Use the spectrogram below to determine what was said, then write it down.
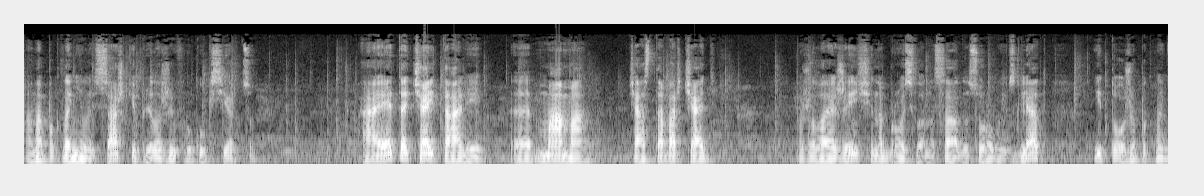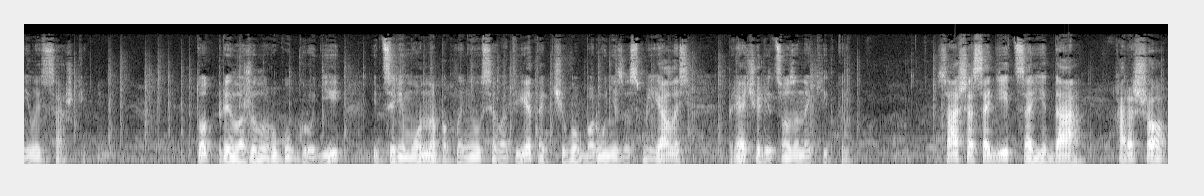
Она поклонилась Сашке, приложив руку к сердцу. «А это Чайтали, э, мама, часто ворчать». Пожилая женщина бросила на Саада суровый взгляд и тоже поклонилась Сашке. Тот приложил руку к груди и церемонно поклонился в ответ, от чего Баруни засмеялась, пряча лицо за накидкой. «Саша садится, еда! Хорошо!»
